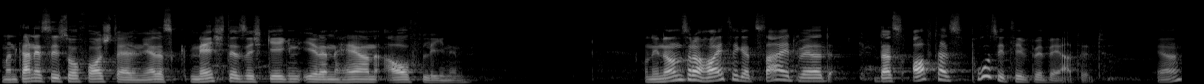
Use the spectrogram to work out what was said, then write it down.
Man kann es sich so vorstellen, ja, dass Knechte sich gegen ihren Herrn auflehnen. Und in unserer heutigen Zeit wird das oft als positiv bewertet. Ja?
